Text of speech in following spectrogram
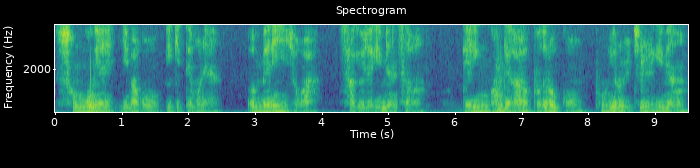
성궁에 임하고 있기 때문에 언변이 좋아 사교적이면서 대인 관계가 부드럽고 풍요를 즐기며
